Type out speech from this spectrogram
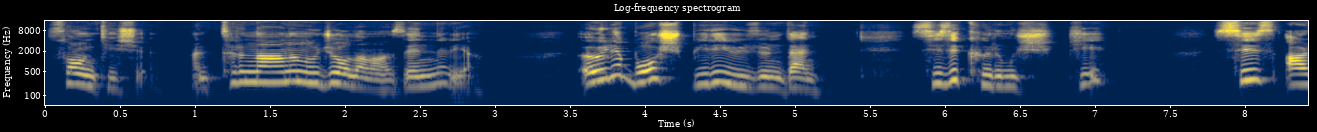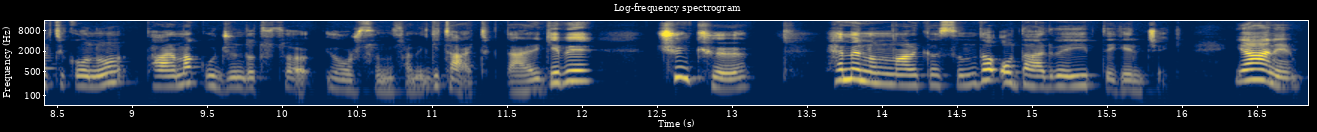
son kişi. Hani tırnağının ucu olamaz denilir ya. Öyle boş biri yüzünden sizi kırmış ki siz artık onu parmak ucunda tutuyorsunuz. Hani git artık der gibi. Çünkü hemen onun arkasında o darbe yiyip de gelecek. Yani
